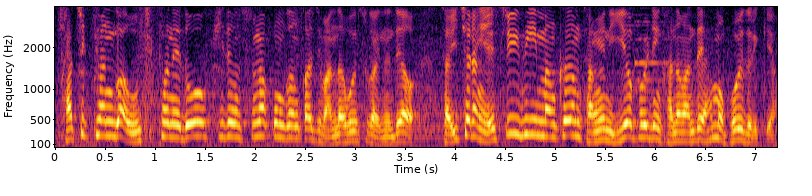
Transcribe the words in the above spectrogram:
좌측편과 우측편에도 히든 수납 공간까지 만나볼 수가 있는데요. 자, 이 차량 SUV인 만큼 당연히 2열 폴딩 가능한데 한번 보여드릴게요.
